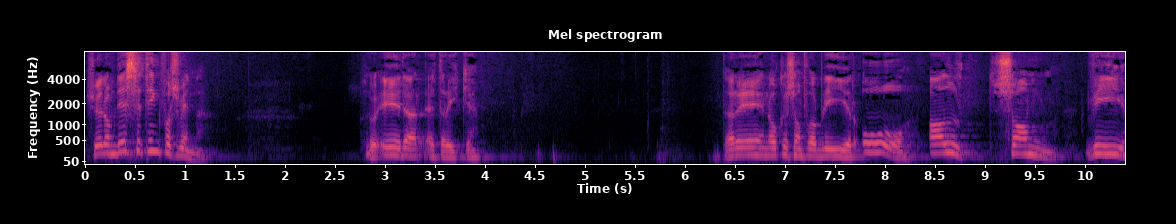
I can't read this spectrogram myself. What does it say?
Selv om disse ting forsvinner, så er det et rike. Det er noe som forblir, og alt som vi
